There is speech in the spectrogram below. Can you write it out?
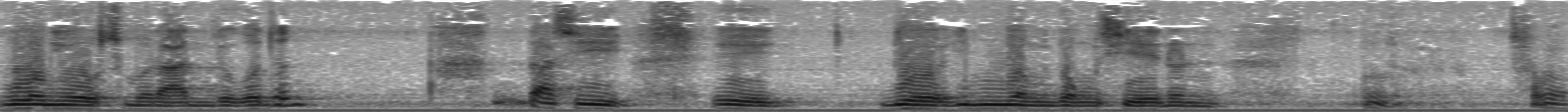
원이 없으면 안 되거든. 한다시, 며 임명종시에는, 음, 참,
